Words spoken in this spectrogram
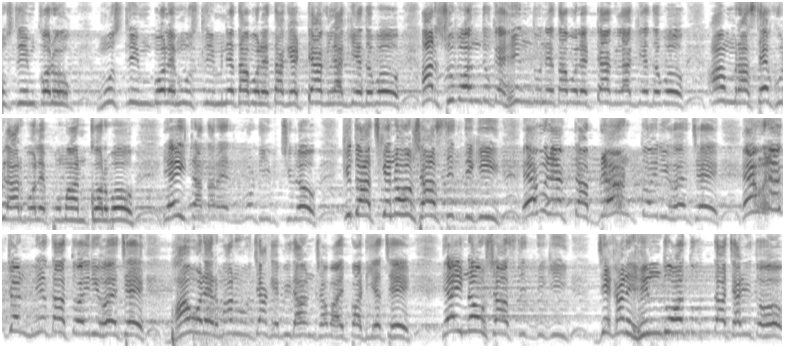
মুসলিম করুক, মুসলিম বলে মুসলিম নেতা বলে তাকে ট্যাগ লাগিয়ে দেবো, আর সুবন্ধুকে হিন্দু নেতা বলে ট্যাগ লাগিয়ে দেবো, আমরা সেকুলার বলে প্রমাণ করব, এইটা তার মোটিভ ছিল। কিন্তু আজকে নৌশাদ সিদ্দিকি এমন একটা ব্র্যান্ড তৈরি হয়েছে, এমন একজন নেতা তৈরি হয়েছে, ভাঙড়ের মানুষ যাকে বিধানসভায় পাঠিয়েছে। এই নৌশাদ সিদ্দিকি যেখানে হিন্দু অত্যাচারিত হোক,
